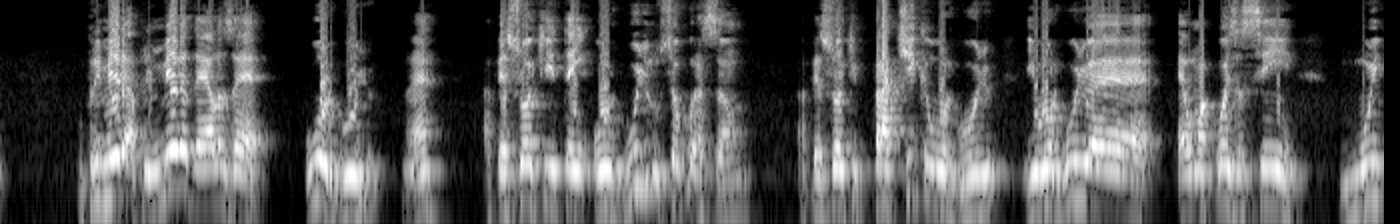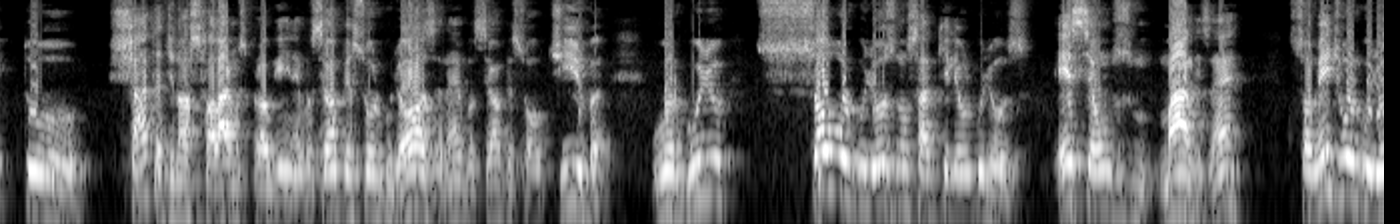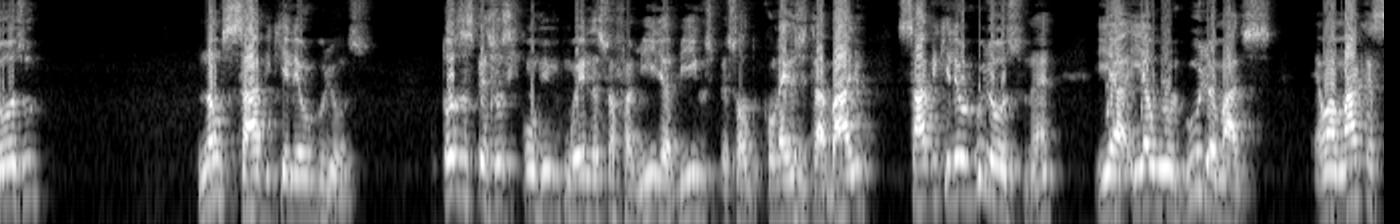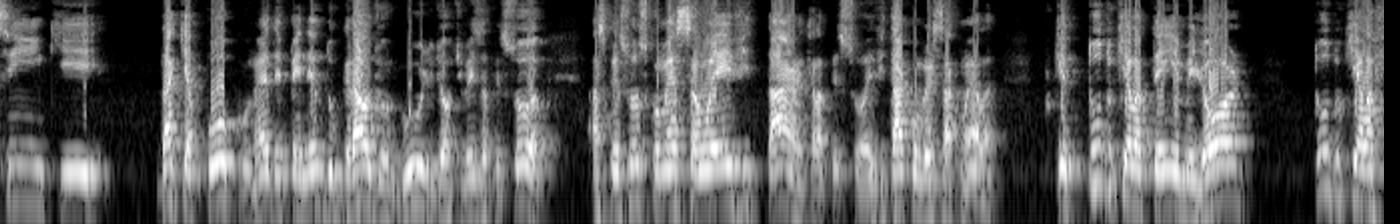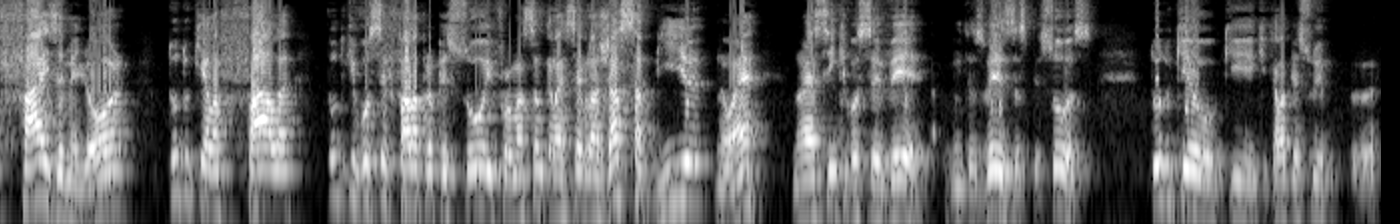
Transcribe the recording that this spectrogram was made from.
O primeiro, a primeira delas é o orgulho, né? A pessoa que tem orgulho no seu coração, a pessoa que pratica o orgulho, e o orgulho é, é uma coisa assim muito chata de nós falarmos para alguém, né? Você é uma pessoa orgulhosa, né? Você é uma pessoa altiva. O orgulho só o orgulhoso não sabe que ele é orgulhoso. Esse é um dos males, né? Somente o orgulhoso não sabe que ele é orgulhoso. Todas as pessoas que convivem com ele, da sua família, amigos, pessoal, colegas de trabalho, sabem que ele é orgulhoso, né? E, a, e a, o orgulho, amados, é uma marca assim que daqui a pouco, né, dependendo do grau de orgulho, de altivez da pessoa, as pessoas começam a evitar aquela pessoa, evitar conversar com ela. Porque tudo que ela tem é melhor, tudo que ela faz é melhor, tudo que ela fala, tudo que você fala para a pessoa, informação que ela recebe, ela já sabia, não é? Não é assim que você vê muitas vezes as pessoas? Tudo que, eu, que, que aquela pessoa,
